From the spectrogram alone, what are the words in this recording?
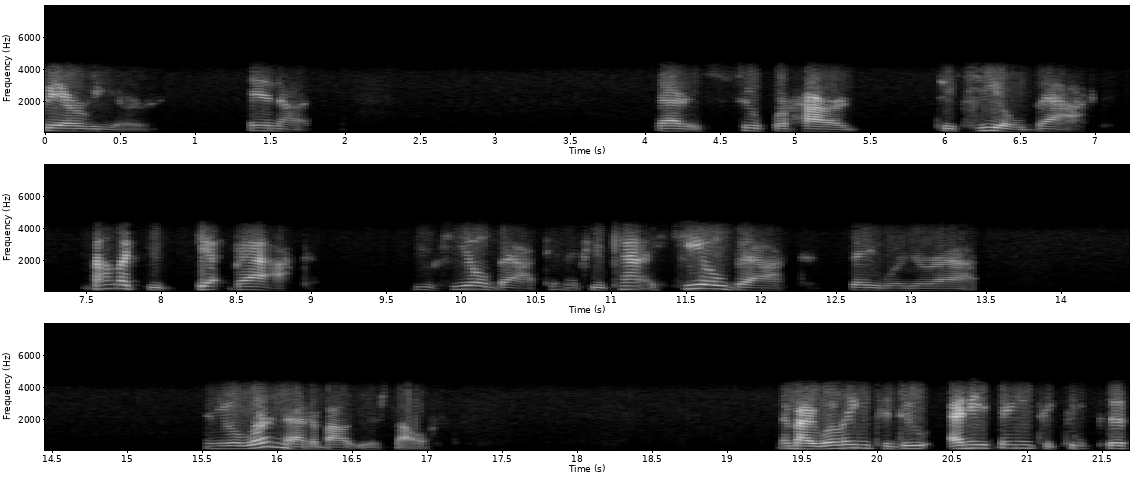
barrier in us that is super hard to heal back. It's not like you get back, you heal back. And if you can't heal back, stay where you're at. And you'll learn that about yourself. Am I willing to do anything to keep this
